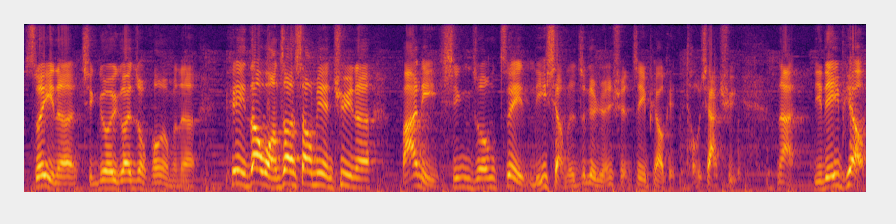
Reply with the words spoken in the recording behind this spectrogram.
所以呢，请各位观众朋友们呢，可以到网站上面去呢，把你心中最理想的这个人选这一票给投下去。那你的一票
